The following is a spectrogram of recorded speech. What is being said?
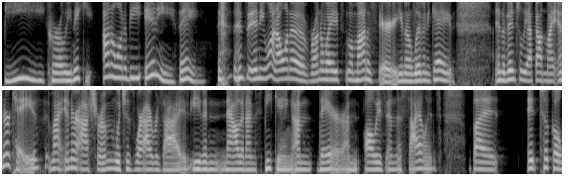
be Curly Nikki. I don't want to be anything to anyone. I want to run away to a monastery, you know, live in a cave. And eventually I found my inner cave, my inner ashram, which is where I reside. Even now that I'm speaking, I'm there. I'm always in the silence. But it took a,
